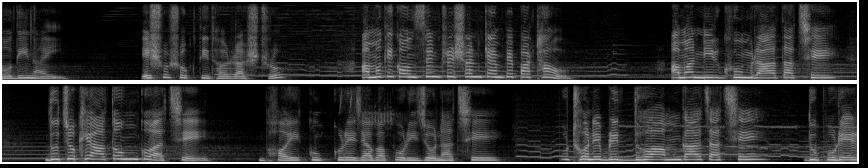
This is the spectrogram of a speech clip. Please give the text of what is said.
নদী নাই। এসো শক্তিধর রাষ্ট্র, আমাকে কনসেন্ট্রেশন ক্যাম্পে পাঠাও। আমার নির্ঘুম রাত আছে, দু চোখে আতঙ্ক আছে। ভয়ে কুঁকড়ে যাবা পরিজন আছে, উঠোনে বৃদ্ধ আম গাছ আছে, দুপুরের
